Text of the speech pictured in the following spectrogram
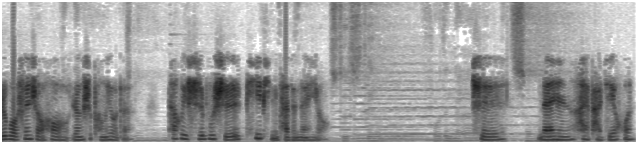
如果分手后仍是朋友的，他会时不时批评她的男友。十，男人害怕结婚，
